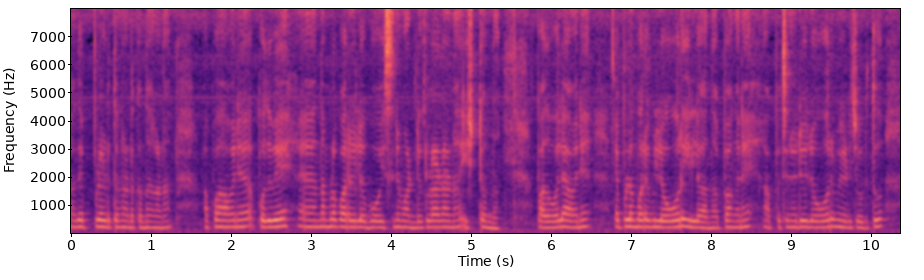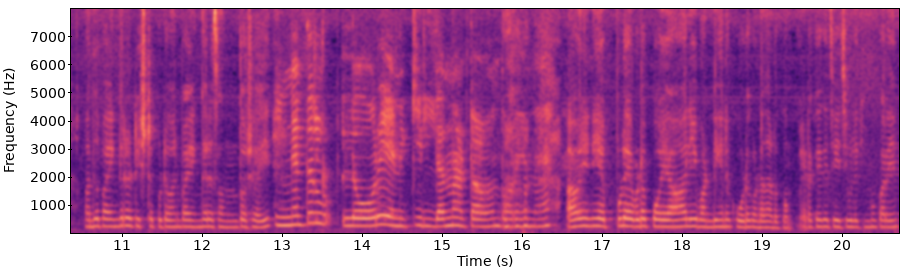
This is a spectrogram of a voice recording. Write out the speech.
അത് എപ്പോഴും എടുത്ത് നടക്കുന്നത് കാണാം. അപ്പോൾ അവന് പൊതുവേ നമ്മൾ പറയുമല്ലോ ബോയ്സിന് വണ്ടികളോടാണ് ഇഷ്ടം എന്ന് അപ്പോൾ അതുപോലെ അവന് എപ്പോഴും പറയും ലോറി ഇല്ല എന്ന്. അപ്പോൾ അങ്ങനെ അപ്പച്ചനൊരു ലോറി മേടിച്ചു കൊടുത്തു. അവനത് ഭയങ്കരമായിട്ട് ഇഷ്ടപ്പെട്ടു. അവൻ ഭയങ്കര സന്തോഷമായി ഇങ്ങനത്തെ ലോറി എനിക്കില്ലെന്നാട്ടോ അവൻ പറയുന്നേ. അവൻ ഇനി എപ്പോഴും എവിടെ പോയാലും ഈ വണ്ടി ഇങ്ങനെ കൂടെ കൊണ്ടു നടക്കും. ഇടയ്ക്കൊക്കെ ചേച്ചി വിളിക്കുമ്പോൾ പറയും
